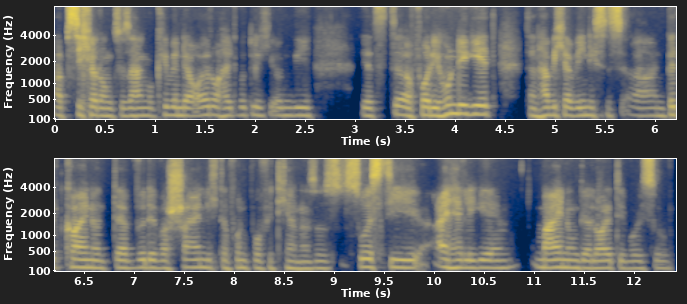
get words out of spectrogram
Absicherung zu sagen, okay, wenn der Euro halt wirklich irgendwie jetzt äh, vor die Hunde geht, dann habe ich ja wenigstens äh, einen Bitcoin und der würde wahrscheinlich davon profitieren. Also so ist die einhellige Meinung der Leute, wo ich so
